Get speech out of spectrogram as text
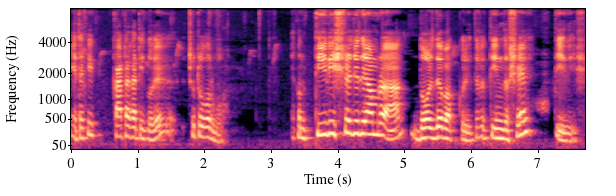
এটাকে কাটাকাটি করে ছোট করব। এখন তিরিশে যদি আমরা দশ দিয়ে ভাগ করি, তাহলে তিন দশে তিরিশ।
